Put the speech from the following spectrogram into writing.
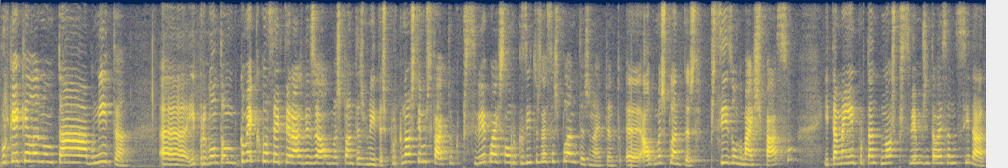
Porquê é que ela não está bonita? Uh, e perguntam-me como é que consegue ter às vezes algumas plantas bonitas, porque nós temos de facto que perceber quais são os requisitos dessas plantas, não é? Portanto, uh, algumas plantas precisam de mais espaço e também é importante nós percebermos então essa necessidade.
